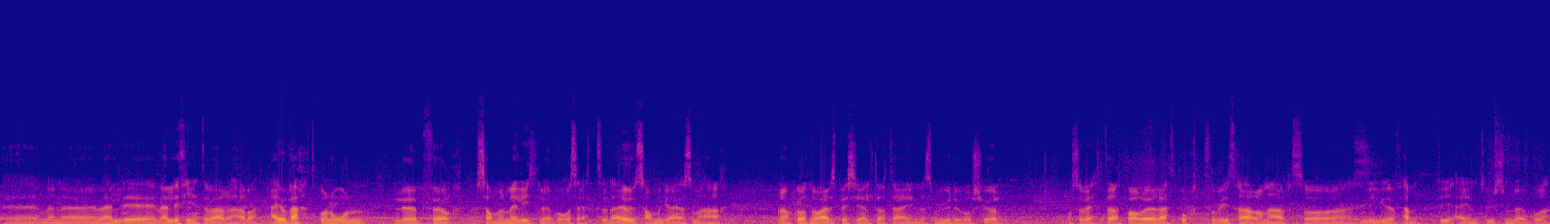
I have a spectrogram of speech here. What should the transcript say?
Men veldig, veldig fint å være her, da. Jeg har jo vært på noen løp før sammen med eliteløpere og sett, så det er jo det samme greia som er her. Men akkurat nå er det spesielt at jeg er inne som utøver sjøl. Og så vet jeg at bare rett bort forbi trærne her så ligger det 51 000 løpere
